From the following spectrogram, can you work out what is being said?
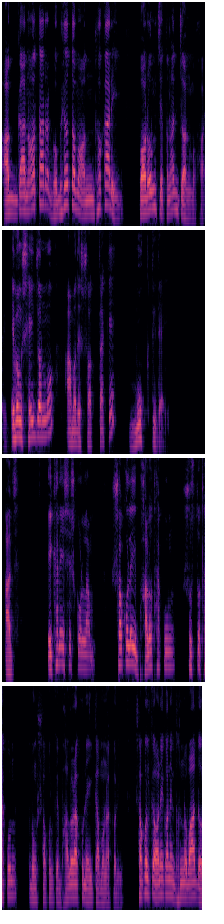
অজ্ঞানতার গভীরতম অন্ধকারেই পরম চেতনার জন্ম হয় এবং সেই জন্ম আমাদের সত্তাকে মুক্তি দেয়। আজ এখানেই শেষ করলাম। সকলেই ভালো থাকুন, সুস্থ থাকুন এবং সকলকে ভালো রাখুন, এই কামনা করি। সকলকে অনেক অনেক ধন্যবাদ ও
